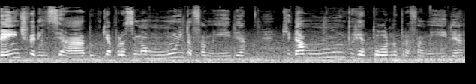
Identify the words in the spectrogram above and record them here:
bem diferenciado, que aproxima muito a família, que dá muito retorno para a família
